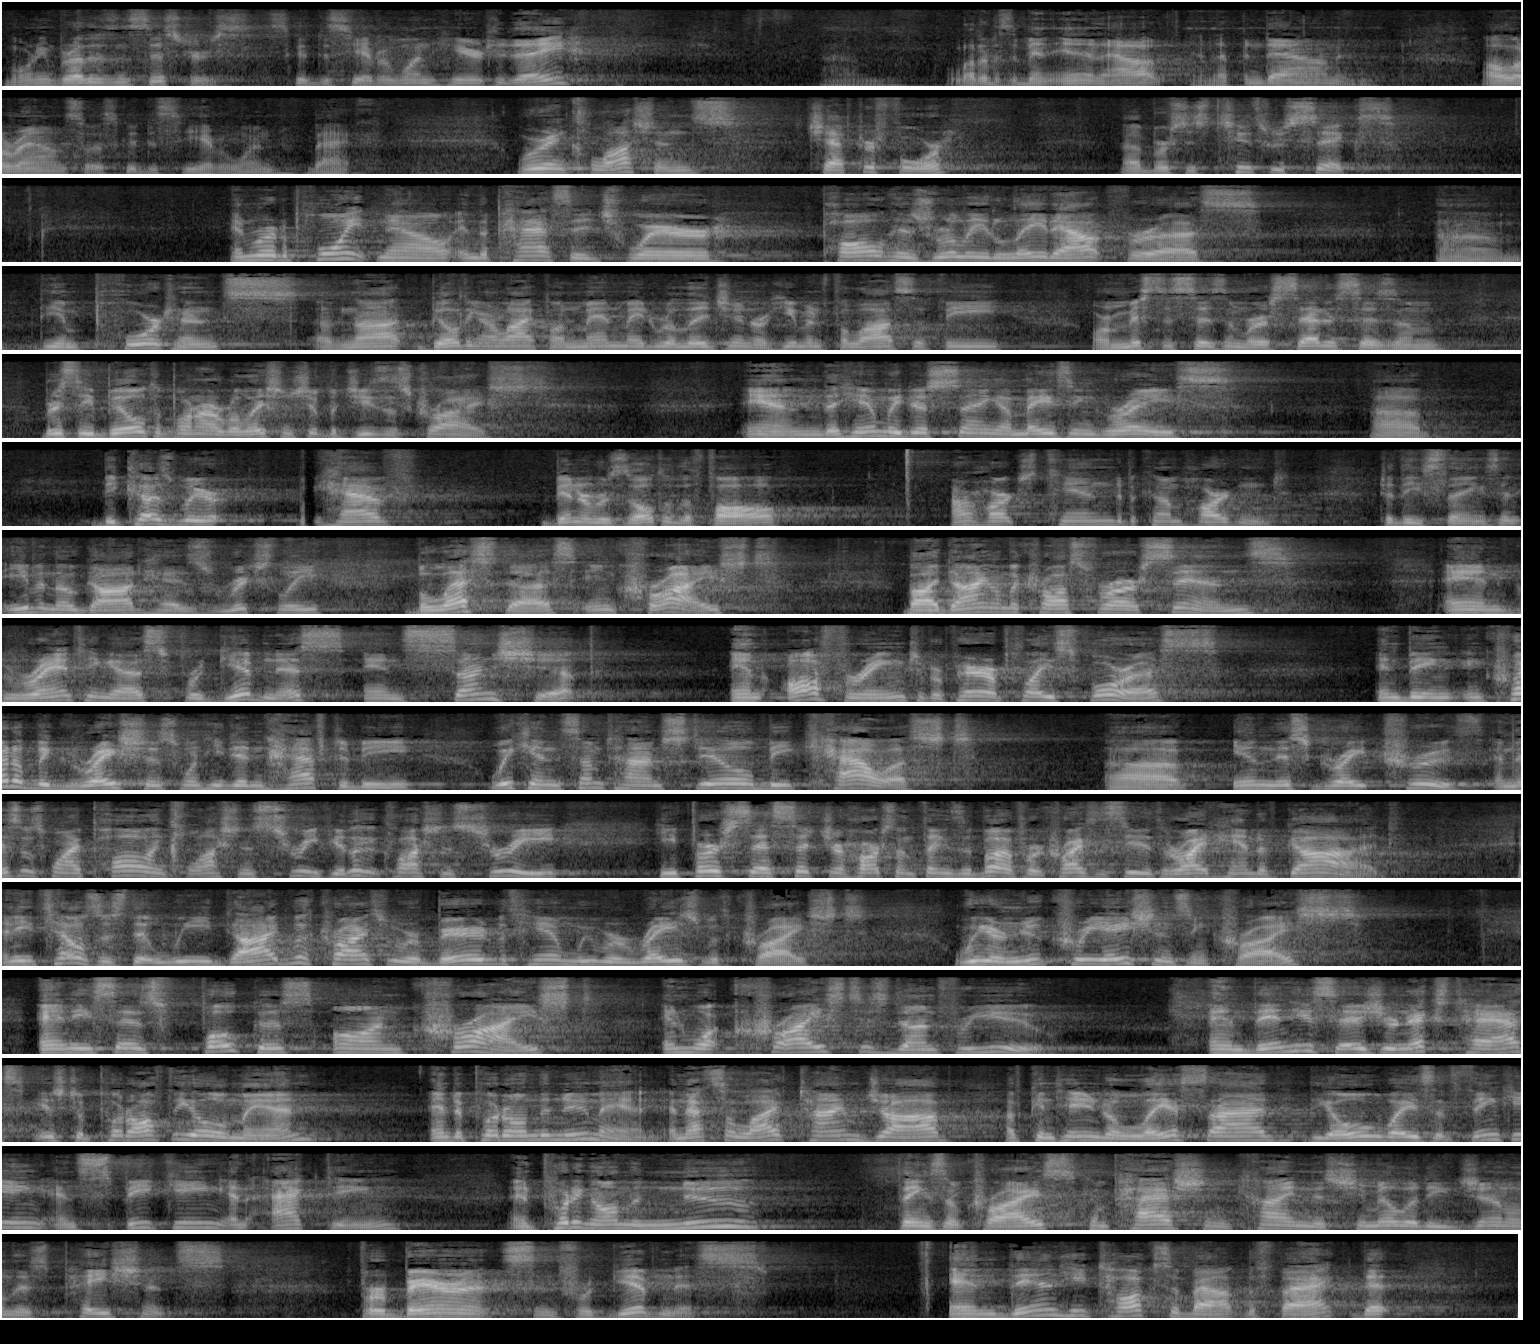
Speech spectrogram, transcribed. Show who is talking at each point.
Speaker 1: Morning, brothers and sisters. It's good to see everyone here today. Um, a lot of us have been in and out and up and down and all around, so it's good to see everyone back. We're in Colossians chapter 4, uh, verses 2 through 6. And we're at a point now in the passage where Paul has really laid out for us um, the importance of not building our life on man made religion or human philosophy or mysticism or asceticism, but it's built upon our relationship with Jesus Christ. And the hymn we just sang, Amazing Grace, uh, because we we have been a result of the fall, our hearts tend to become hardened to these things. And even though God has richly blessed us in Christ by dying on the cross for our sins and granting us forgiveness and sonship and offering to prepare a place for us and being incredibly gracious when he didn't have to be, we can sometimes still be calloused uh, in this great truth. And this is why Paul in Colossians 3, if you look at Colossians 3, he first says, Set your hearts on things above, where Christ is seated at the right hand of God. And he tells us that we died with Christ, we were buried with him, we were raised with Christ. We are new creations in Christ. And he says, Focus on Christ and what Christ has done for you. And then he says, Your next task is to put off the old man and to put on the new man. And that's a lifetime job of continuing to lay aside the old ways of thinking and speaking and acting and putting on the new things of Christ compassion, kindness, humility, gentleness, patience, forbearance, and forgiveness. And then he talks about the fact that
